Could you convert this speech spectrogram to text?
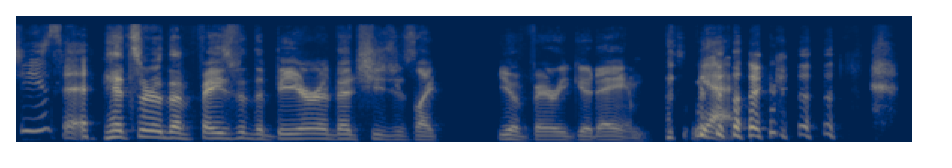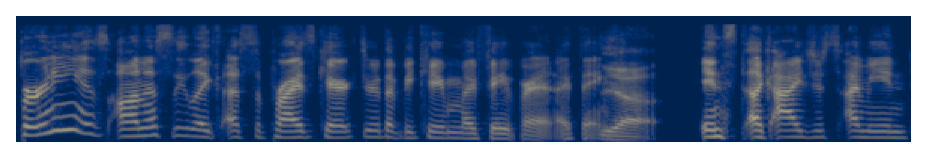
jesus. Hits her in the face with the beer and then she's just like you have very good aim. Yeah. Like, bernie is honestly like a surprise character that became my favorite i think. Yeah. In like I just I mean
